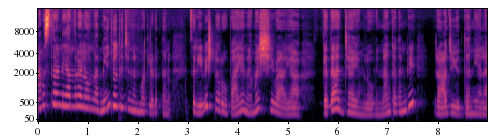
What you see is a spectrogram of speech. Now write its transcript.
నమస్తే అండి అందరూ ఎలా ఉన్నారు? నేను జ్యోతి చిన్నని మాట్లాడుతున్నాను. శ్రీ విష్ణు రూపాయ నమ గత అధ్యాయంలో విన్నాం కదండి రాజు యుద్ధాన్ని ఎలా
